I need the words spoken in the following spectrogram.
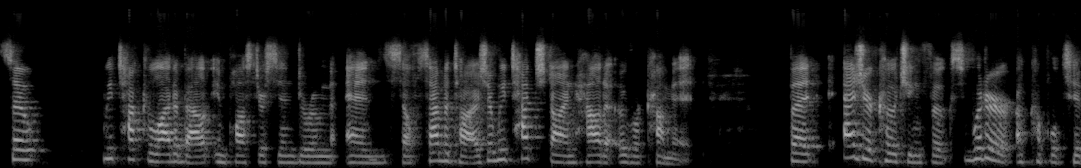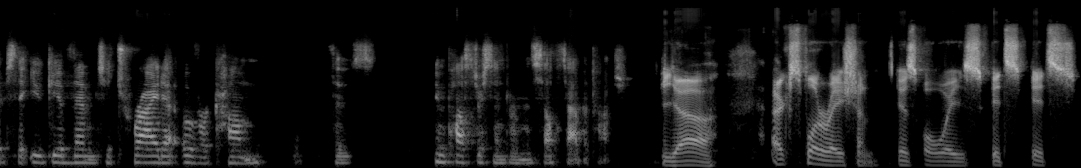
so we talked a lot about imposter syndrome and self-sabotage and we touched on how to overcome it but as you're coaching folks what are a couple tips that you give them to try to overcome those imposter syndrome and self-sabotage? Yeah. Exploration is always it's it's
